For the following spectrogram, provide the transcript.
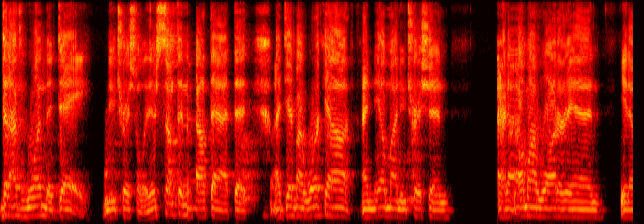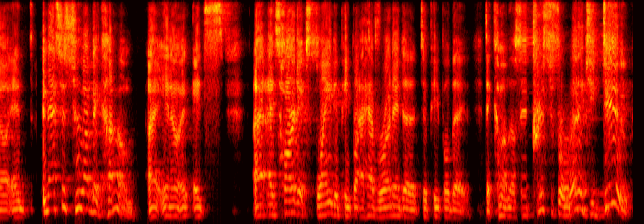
that I've won the day nutritionally. There's something about that that I did my workout, I nailed my nutrition, I got all my water in, you know, and, and that's just who I've become. I, you know, it, it's, I, it's hard to explain to people. I have run into to people that that come up and they'll say, "Christopher, what did you do?"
